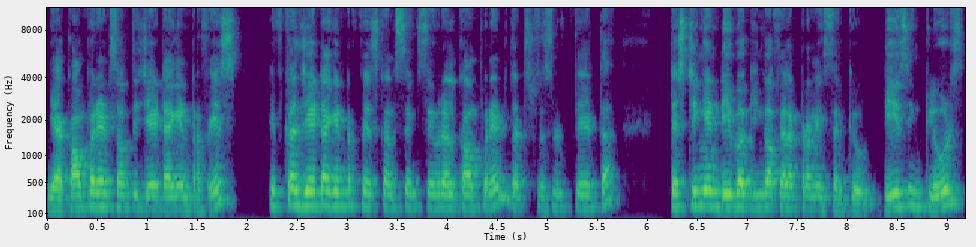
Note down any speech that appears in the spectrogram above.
Yeah, components of the JTAG interface. Typical JTAG interface consists several components that facilitate the testing and debugging of electronic circuit. These includes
